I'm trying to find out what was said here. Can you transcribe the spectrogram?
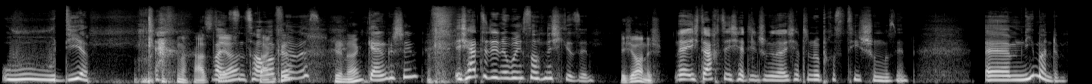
Uh, dir. Hast Weil ja? es ein Zauberfilm Danke. ist. Vielen Dank. Gern geschehen. Ich hatte den übrigens noch nicht gesehen. Ich auch nicht. Ja, ich dachte, ich hätte ihn schon gesehen. Ich hatte nur Prestige schon gesehen. Ähm, niemandem.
